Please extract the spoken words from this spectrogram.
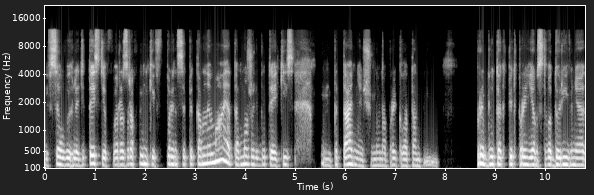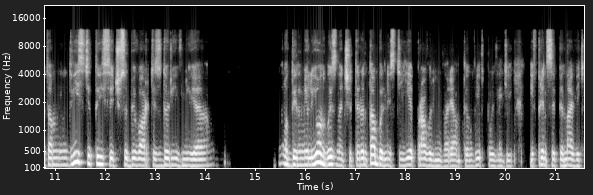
і все у вигляді тестів, розрахунків, в принципі, там немає, там можуть бути якісь питання, що, ну, наприклад, там прибуток підприємства дорівнює там 200 тисяч, собівартість дорівнює 1 мільйон, визначити рентабельність є правильні варіанти у відповіді. І, в принципі, навіть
